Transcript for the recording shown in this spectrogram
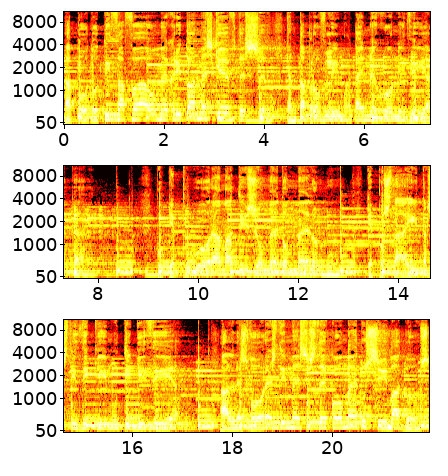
από το τι θα φάω μέχρι το αν με σκέφτεσαι. Κι αν τα προβλήματα είναι γονιδιακά. Που και που οραματίζω με το μέλλον μου. Και πως θα ήταν στη δική μου την κηδεία. Άλλες φορές στη μέση στέκομαι τους σύμπαντος.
